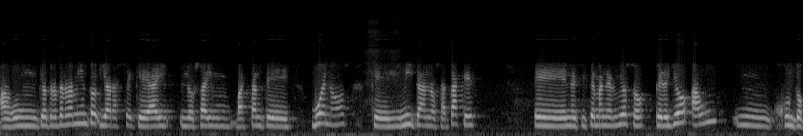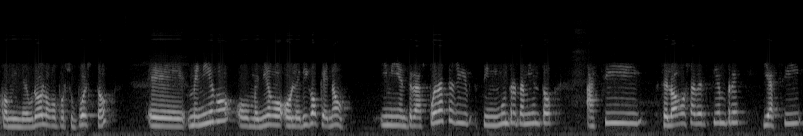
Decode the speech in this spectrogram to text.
algún que otro tratamiento y ahora sé que hay los hay bastante buenos que limitan los ataques eh, en el sistema nervioso, pero yo aún, mm, junto con mi neurólogo, por supuesto, eh, me niego o me niego o le digo que no, y mientras pueda seguir sin ningún tratamiento, así se lo hago saber siempre y así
